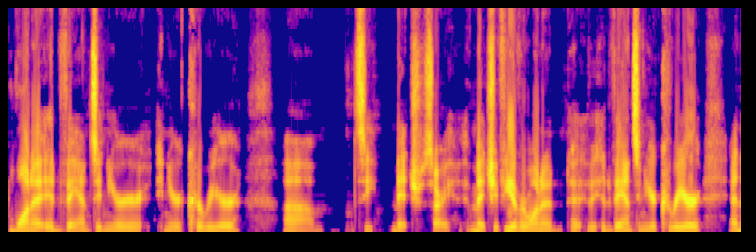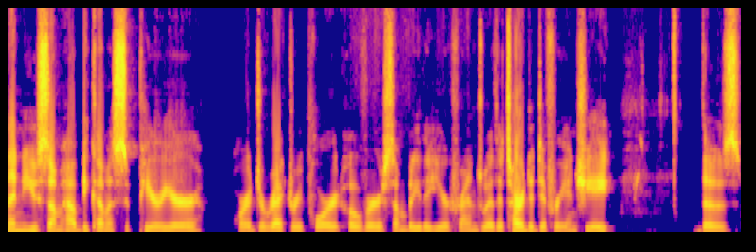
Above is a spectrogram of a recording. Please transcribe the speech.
want to advance in your in your career um let's see mitch sorry mitch if you ever want to advance in your career and then you somehow become a superior or a direct report over somebody that you're friends with it's hard to differentiate those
